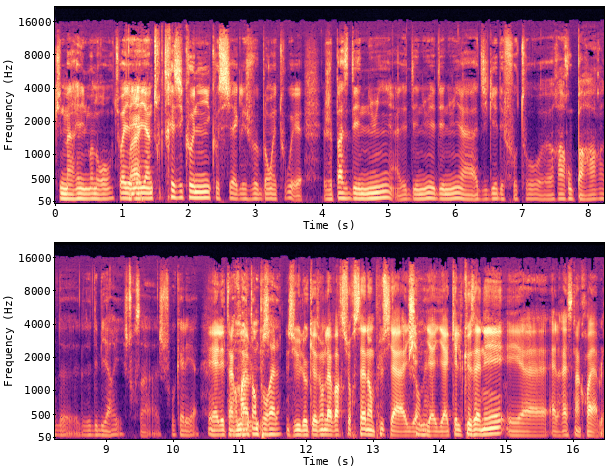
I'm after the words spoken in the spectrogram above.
qu'une Marilyn Monroe. Tu vois, il y Ouais. y, a un truc très iconique aussi avec les cheveux blonds et tout. Et je passe des nuits, des nuits et des nuits à diguer des photos euh, rares ou pas rares de, de Debbie Harry. Je trouve ça, je trouve qu'elle est. Et elle est Vraiment incroyable. intemporelle. J'ai eu l'occasion de la voir sur scène en plus il y a, il y a, il y a- il y a quelques années et euh, elle reste incroyable.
